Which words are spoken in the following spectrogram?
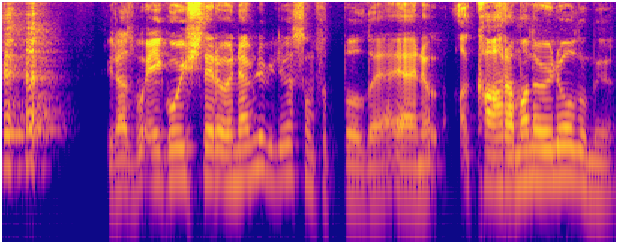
Biraz bu ego işleri önemli biliyorsun futbolda ya. Yani kahraman öyle olunuyor.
